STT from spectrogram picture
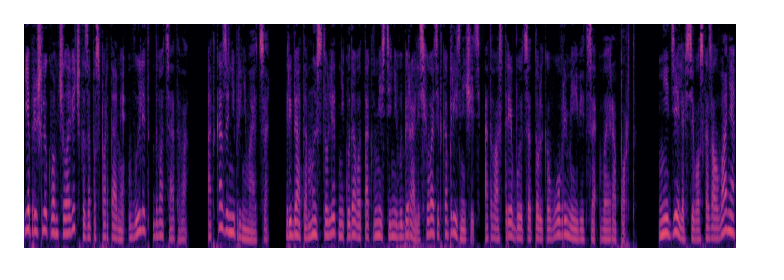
Я пришлю к вам человечка за паспортами, вылет двадцатого. Отказы не принимаются. Ребята, мы сто лет никуда вот так вместе не выбирались, хватит капризничать. От вас требуется только вовремя явиться в аэропорт. «Неделя всего», — сказал Ваня,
